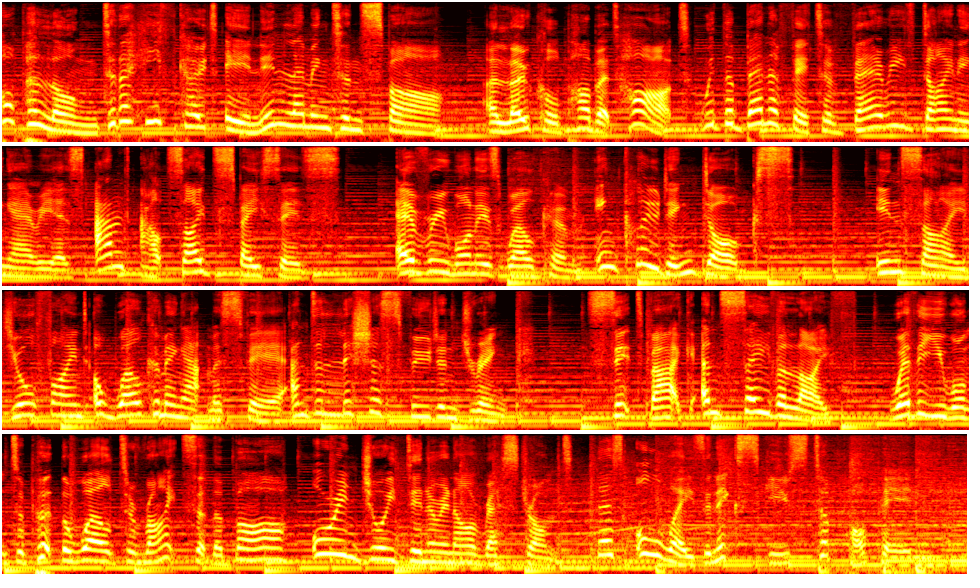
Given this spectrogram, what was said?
Pop along to the Heathcote Inn in Leamington Spa, a local pub at heart with the benefit of varied dining areas and outside spaces. Everyone is welcome, including dogs. Inside, you'll find a welcoming atmosphere and delicious food and drink. Sit back and savour life, whether you want to put the world to rights at the bar or enjoy dinner in our restaurant, there's always an excuse to pop in.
